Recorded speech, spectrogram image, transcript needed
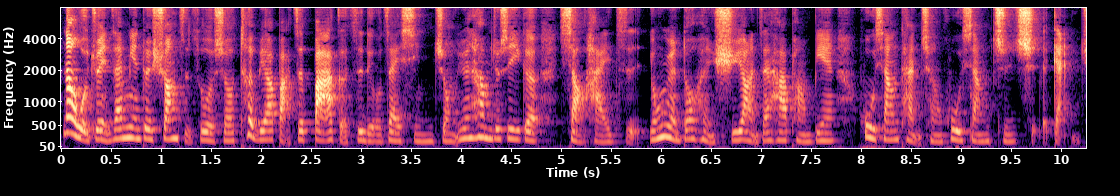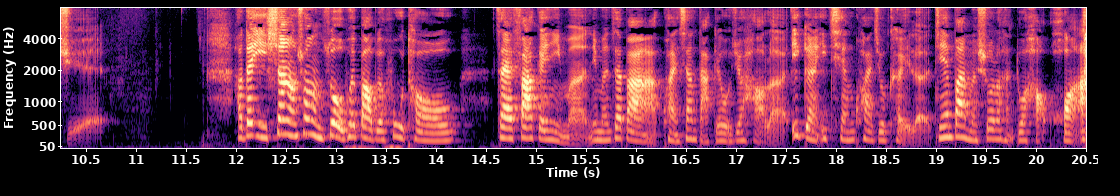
那我觉得你在面对双子座的时候，特别要把这八个字留在心中，因为他们就是一个小孩子，永远都很需要你在他旁边互相坦诚、互相支持的感觉。好的，以上双子座我会把我的户头再发给你们，你们再把款项打给我就好了，一个人一千块就可以了。今天帮你们说了很多好话。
